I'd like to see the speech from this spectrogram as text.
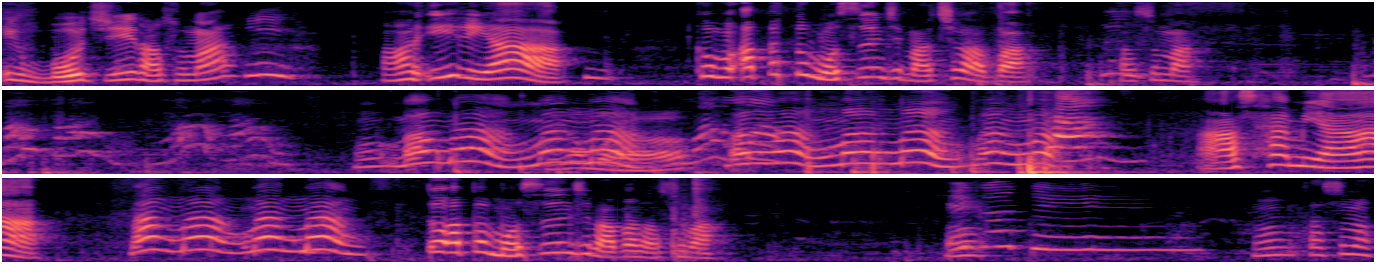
이거 뭐지, 다솜아? 아, 1이야? 그럼 아빠 또 뭐 쓰는지 맞춰봐봐. 다솜아. 응, 망망, 이건 망망. 뭐야? 망망, 망망, 망망. 아, 3이야. 망망, 망망. 또 아빠 뭐 쓰는지 봐봐, 다솜아. 이거지. 응, 다솜아.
